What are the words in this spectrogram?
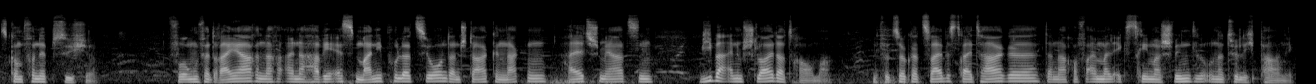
es kommt von der Psyche. Vor ungefähr drei Jahren nach einer HWS-Manipulation dann starke Nacken, Halsschmerzen, wie bei einem Schleudertrauma. Und für circa zwei bis drei Tage danach auf einmal extremer Schwindel und natürlich Panik.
